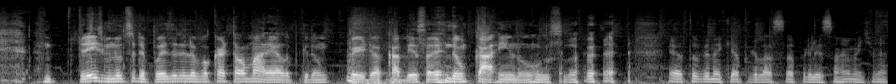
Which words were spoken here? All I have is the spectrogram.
três minutos depois ele levou cartão amarelo, porque deu um- perdeu a cabeça e deu um carrinho no russo. É, eu tô vendo aqui a preleção, a preleção realmente, né?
